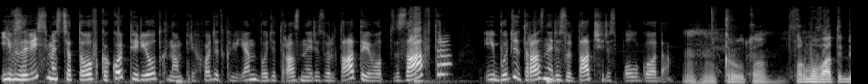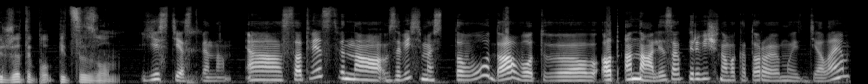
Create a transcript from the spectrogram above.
И в зависимости от того, в какой период к нам приходит клиент, будет разные результаты. И вот завтра и будет разный результат через полгода. Угу, круто. Формувати бюджети під сезон. Естественно. А, соответственно, в зависимости от того, да, вот э, от анализа первичного, который мы делаем,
